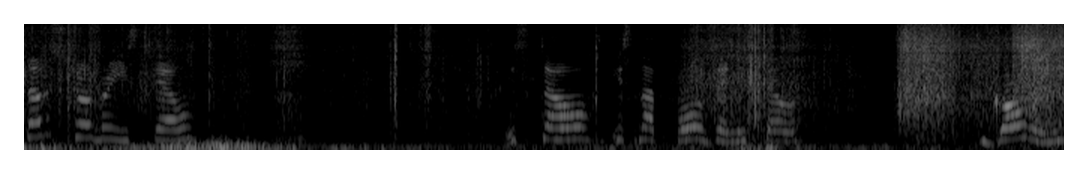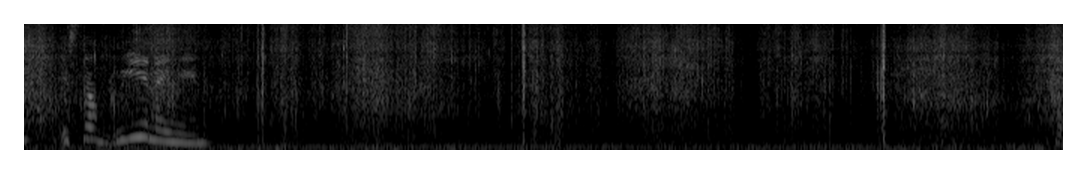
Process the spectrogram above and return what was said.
Some strawberry is still is still it's not frozen it's still going. It's still green I mean. So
